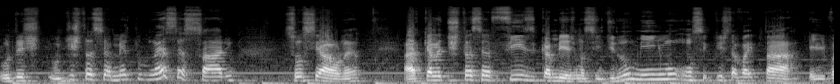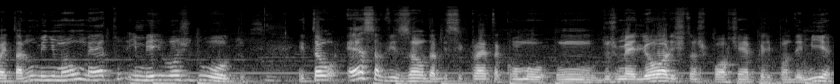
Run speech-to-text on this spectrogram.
o, o distanciamento necessário social, né? Aquela distância física mesmo, assim, de no mínimo um ciclista vai estar, tá, ele vai estar tá no mínimo a um metro e meio longe do outro. Sim. Então, essa visão da bicicleta como um dos melhores transportes em época de pandemia,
